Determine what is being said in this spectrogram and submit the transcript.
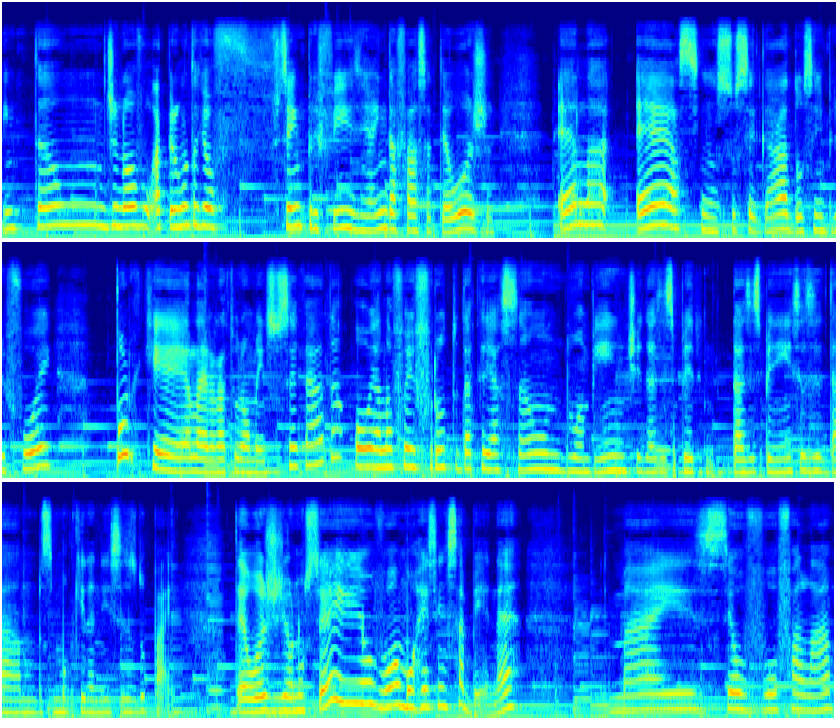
Então, de novo, a pergunta que eu sempre fiz e ainda faço até hoje, ela é assim sossegada ou sempre foi porque ela era naturalmente sossegada ou ela foi fruto da criação do ambiente, das, exper das experiências e das muquiranices do pai. Até hoje eu não sei e eu vou morrer sem saber, né? Mas eu vou falar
